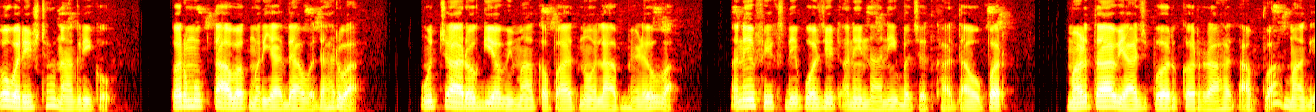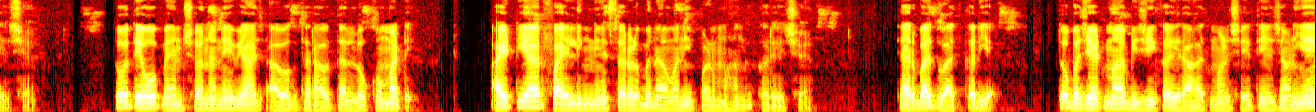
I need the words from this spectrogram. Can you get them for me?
તો વરિષ્ઠ નાગરિકો કરમુક્ત આવક મર્યાદા વધારવા, ઉચ્ચ આરોગ્ય વીમા કપાતનો લાભ મેળવવા અને ફિક્સ ડિપોઝિટ અને નાની બચત ખાતાઓ પર મળતા વ્યાજ પર કર રાહત આપવા માગે છે. તો તેઓ પેન્શન અને વ્યાજ આવક ધરાવતા લોકો માટે આઈટીઆર ફાઇલિંગને સરળ બનાવવાની પણ માંગ કરે છે. ત્યારબાદ વાત કરીએ, તો બજેટમાં બીજી કઈ રાહત મળશે તે જાણીએ?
